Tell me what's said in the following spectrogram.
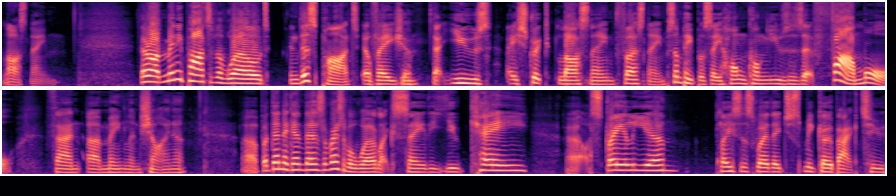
last name. There are many parts of the world in this part of Asia that use a strict last name, first name. Some people say Hong Kong uses it far more than uh, mainland China. Uh, but then again, there's the rest of the world, like say the UK, uh, Australia, places where they just go back to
